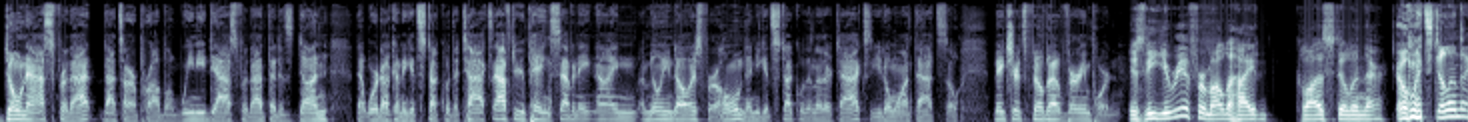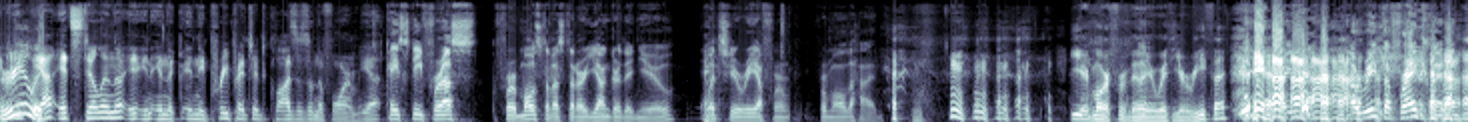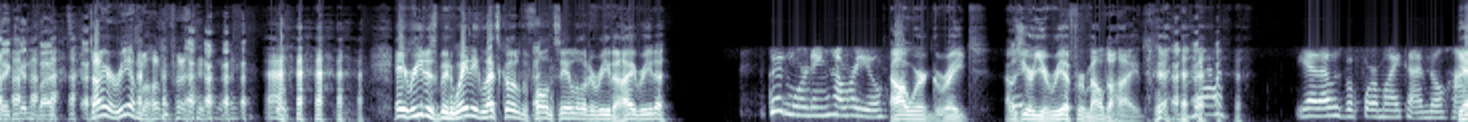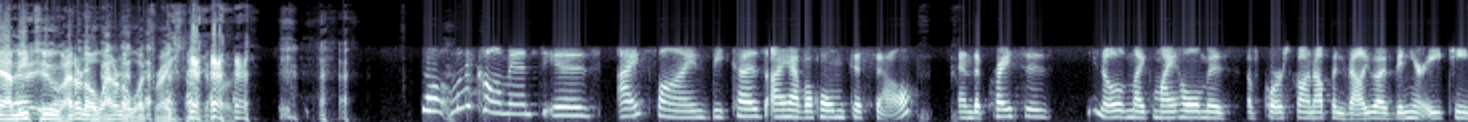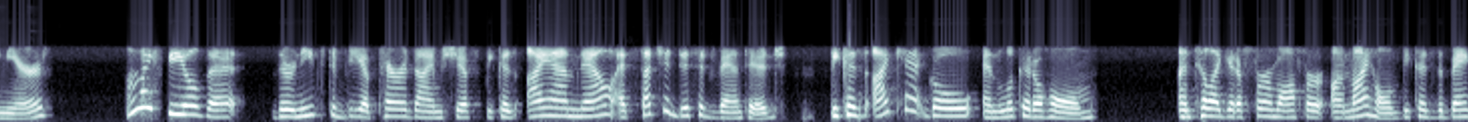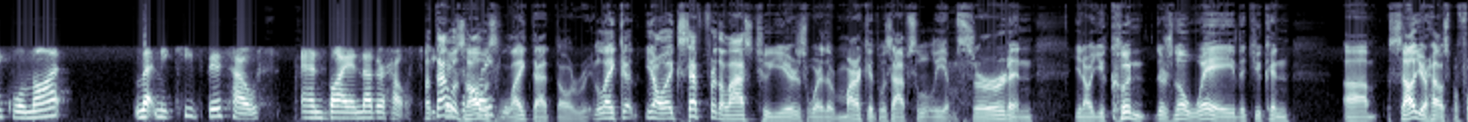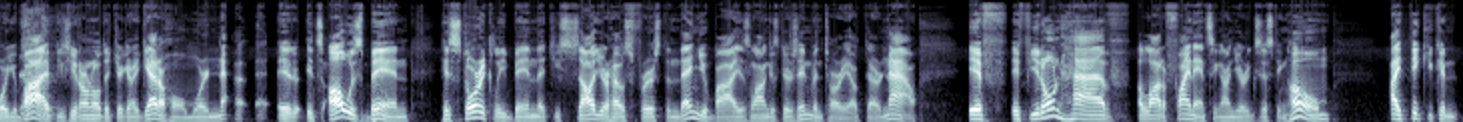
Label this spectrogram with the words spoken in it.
don't ask for that, that's our problem. We need to ask for that, that it's done, that we're not going to get stuck with a tax. After you're paying seven, eight, nine, a million dollars for a home, then you get stuck with another tax. You don't want that. So make sure it's filled out. Very important. Is the urea formaldehyde clause still in there? Oh, it's still in there. Really? Yeah, it's still in the in, in the in the pre-printed clauses in the form. Yeah. Okay, Steve. For us, for most of us that are younger than you, what's urea for formaldehyde? You're more familiar with urethra. Aretha Franklin, I'm thinking, but Diarrhea. Mom. hey, Rita's been waiting. Let's go to the phone. and Say hello to Rita. Hi, Rita. Good morning. How are you? Oh, we're great. How's your urea formaldehyde? Yeah, yeah, that was before my time. No, hi. yeah, me too. I don't know. I don't know what Frank's talking about. So my comment is, I find because I have a home to sell, and the prices, you know, like my home is, of course, gone up in value. I've been here 18 years. I feel that there needs to be a paradigm shift because I am now at such a disadvantage because I can't go and look at a home until I get a firm offer on my home because the bank will not let me keep this house and buy another house. but that was always prices- like that, though. Like uh, you know, except for the last two years where the market was absolutely absurd, and you know, you couldn't. There's no way that you can um, sell your house before you buy it because you don't know that you're going to get a home. Where na- uh, it, it's always been historically been that you sell your house first and then you buy, as long as there's inventory out there. Now, if if you don't have a lot of financing on your existing home, I think you can.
